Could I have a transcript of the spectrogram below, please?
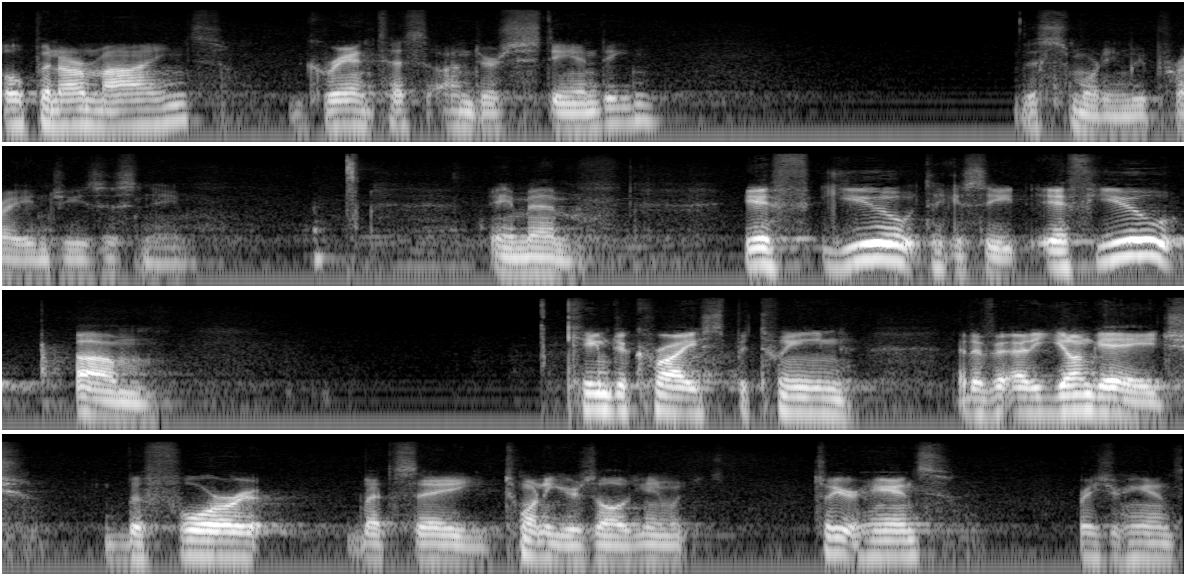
open our minds, grant us understanding. This morning we pray in Jesus' name. Amen. If you, take a seat, if you um, came to Christ between, at a, at a young age, before, let's say, 20 years old, you know, show your hands, raise your hands.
